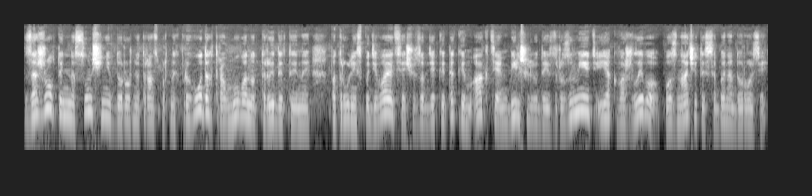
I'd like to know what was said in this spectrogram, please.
За жовтень на Сумщині в дорожньо-транспортних пригодах травмовано три дитини. Патрульні сподіваються, що завдяки таким акціям більше людей зрозуміють, як важливо позначити себе на дорозі.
